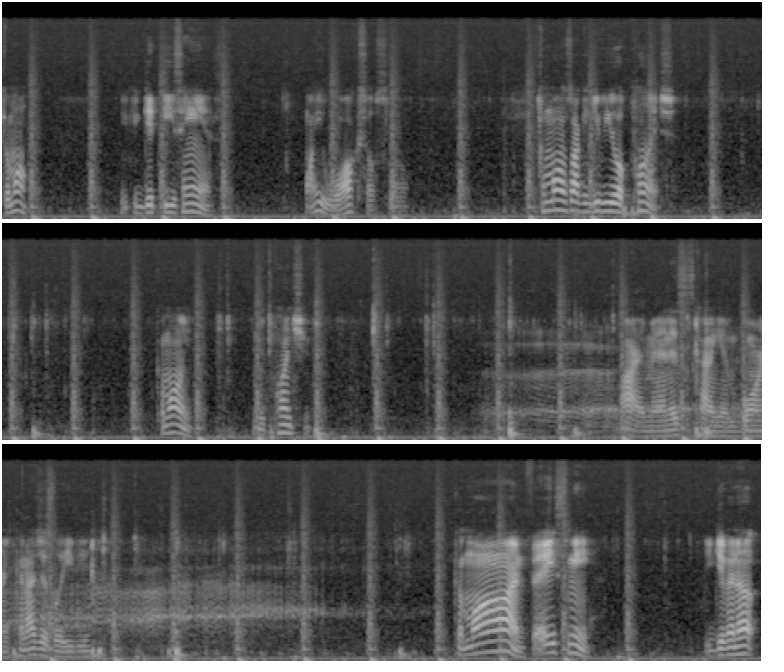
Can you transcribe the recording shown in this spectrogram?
Come on. You can get these hands. Why you walk so slow? Come on so I can give you a punch. Come on. Let me punch you. Alright, man. This is kind of getting boring. Can I just leave you? Come on. Face me. You giving up?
